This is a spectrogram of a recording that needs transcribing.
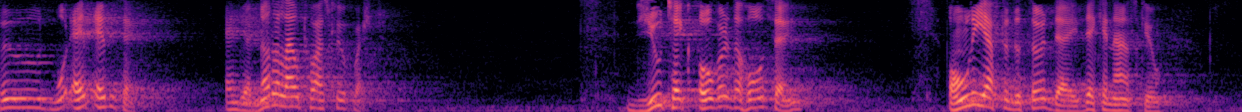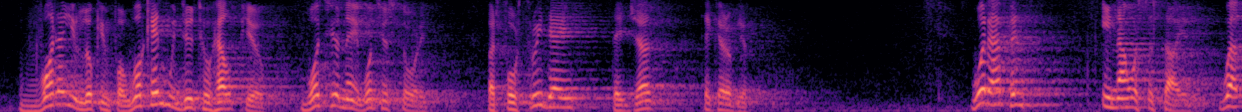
food, everything. And they're not allowed to ask you a question. You take over the whole thing. Only after the third day, they can ask you, What are you looking for? What can we do to help you? What's your name? What's your story? But for three days, they just take care of you. What happens in our society? Well,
